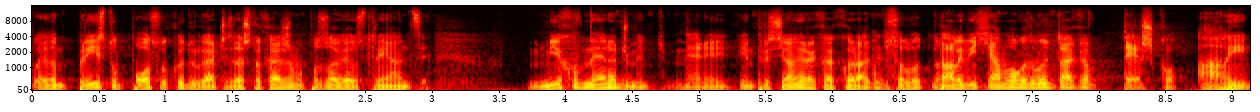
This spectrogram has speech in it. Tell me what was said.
jedan pristup poslu koji je drugačiji. Zašto kažemo pozovi Austrijance? njihov menadžment, mene impresionira kako radi. Apsolutno. Da li bih ja mogao da budem takav? Teško. Ali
